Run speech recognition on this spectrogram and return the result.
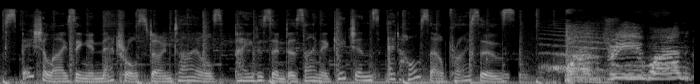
specialising in natural stone tiles, pavers and designer kitchens at wholesale prices. 131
